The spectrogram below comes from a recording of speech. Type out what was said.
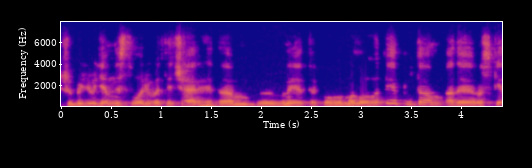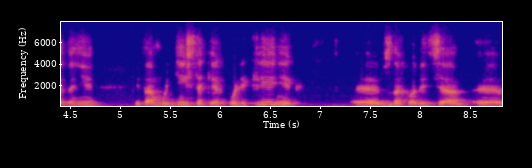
щоб людям не створювати черги. Там е, вони такого малого типу, там, але розкидані. І там в одній з таких поліклінік е, знаходиться е,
